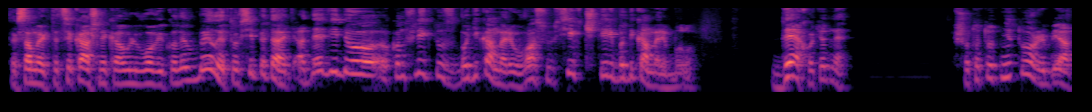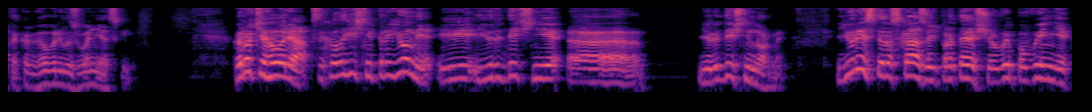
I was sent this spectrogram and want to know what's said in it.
Так само, як ТЦКшника у Львові, коли вбили, то всі питають: а де відео конфлікту з бодікамери? У вас у всіх чотири бодікамери було. Де хоч одне? Що-то тут не то, ребята, як говорив Жванецький. Коротше говоря, психологічні прийоми і юридичні, е, юридичні норми. Юристи розказують про те, що ви повинні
